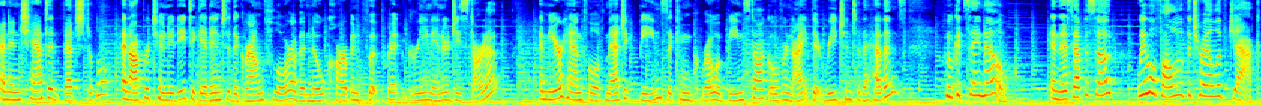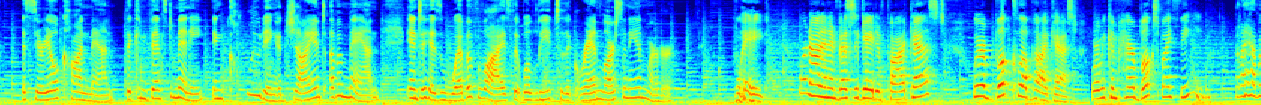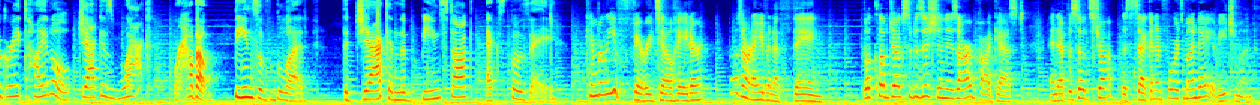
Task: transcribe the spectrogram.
An enchanted vegetable? An opportunity to get into the ground floor of a no carbon footprint green energy startup? A mere handful of magic beans that can grow a beanstalk overnight that reach into the heavens? Who could say no? In this episode, we will follow the trail of Jack, a serial con man that convinced many, including a giant of a man, into his web of lies that will lead to the grand larceny and murder. Wait, we're not an investigative podcast. We're a book club podcast where we compare books by theme. But I have a great title Jack is Whack. Or how about Beans of Blood? The Jack and the Beanstalk Expose. Kimberly, you fairy tale hater. Those aren't even a thing. Book Club Juxtaposition is our podcast, and episodes drop the second and fourth Monday of each month.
